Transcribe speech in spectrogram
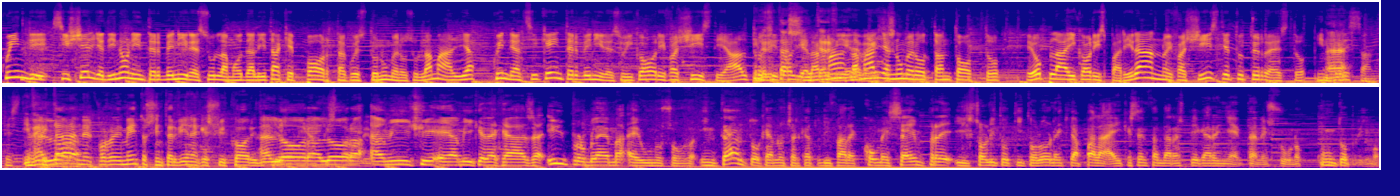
Quindi si sceglie di non intervenire sulla modalità che porta questo numero sulla maglia, quindi anziché intervenire sui cori fascisti e altro si toglie si la, ma- la maglia numero scritto. 88 e opla i cori spariranno, i fascisti e tutto il resto. Interessante. Eh, in verità Allora- nel provvedimento si interviene anche sui cori Allora, allora, antistorici. amici e amiche da casa, il problema è uno solo. Intanto che hanno cercato di fare come sempre il solito titolone chiappa like senza andare a spiegare niente a nessuno. Punto primo.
